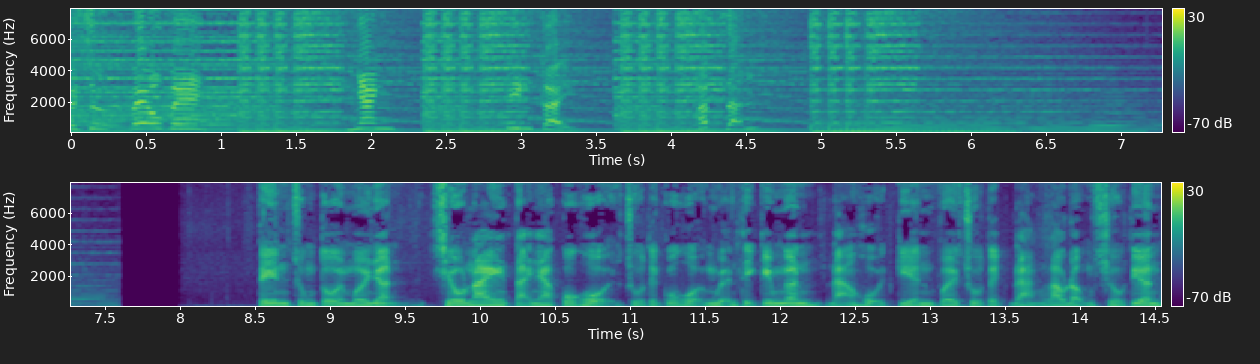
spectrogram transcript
Thời sự VOV nhanh, tin cậy, hấp dẫn. Tin chúng tôi mới nhận, chiều nay tại nhà Quốc hội, Chủ tịch Quốc hội Nguyễn Thị Kim Ngân đã hội kiến với Chủ tịch Đảng Lao động Triều Tiên,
